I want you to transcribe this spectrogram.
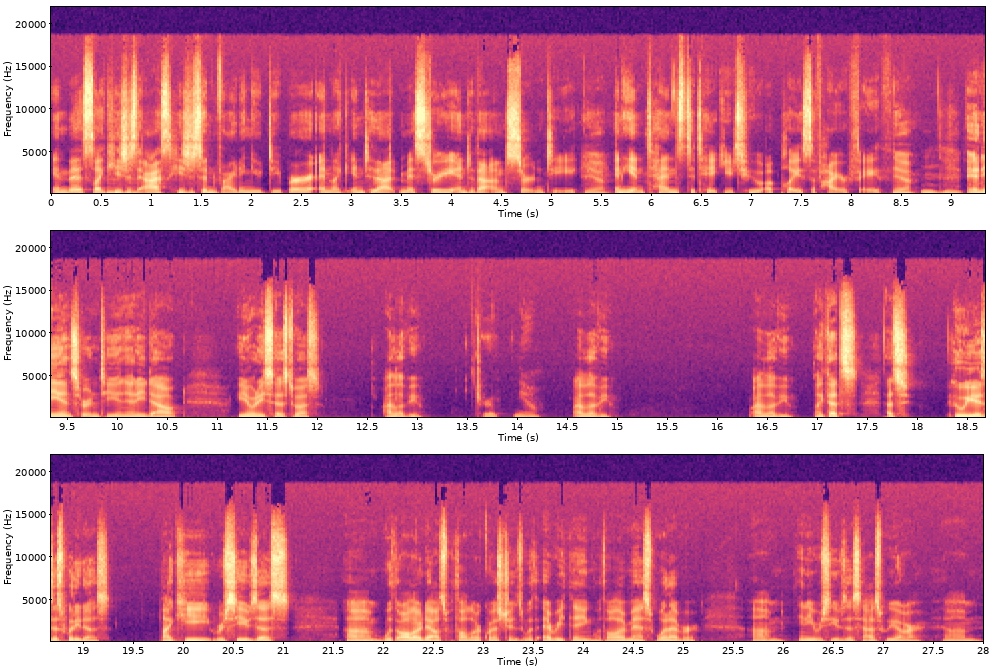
in this. Like he's just mm-hmm. asked, he's just inviting you deeper and like into that mystery, into that uncertainty. Yeah. And he intends to take you to a place of higher faith. Yeah. Mm-hmm. Any uncertainty and any doubt, you know what he says to us? I love you. True. Yeah. I love you. I love you. Like that's that's who he is. That's what he does. Like he receives us um, with all our doubts, with all our questions, with everything, with all our mess, whatever. Um, and he receives us as we are. Um,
